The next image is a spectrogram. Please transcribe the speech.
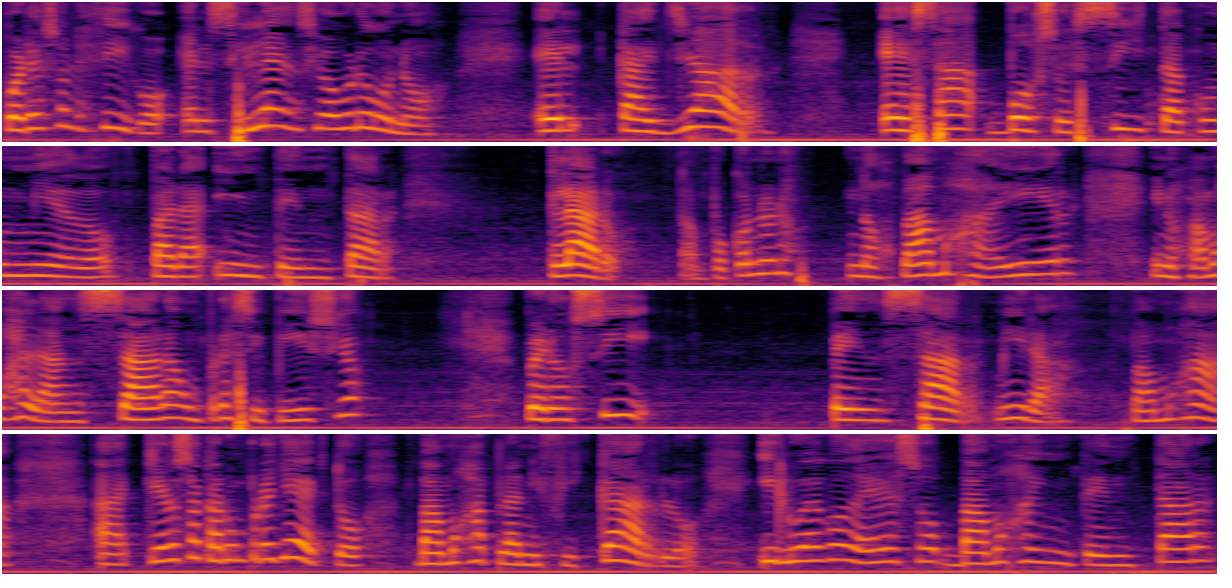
por eso les digo, el silencio, Bruno, el callar esa vocecita con miedo para intentar. Claro, tampoco no nos, nos, vamos a ir y nos vamos a lanzar a un precipicio, pero sí pensar, mira, vamos a, quiero sacar un proyecto, vamos a planificarlo y luego de eso vamos a intentar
